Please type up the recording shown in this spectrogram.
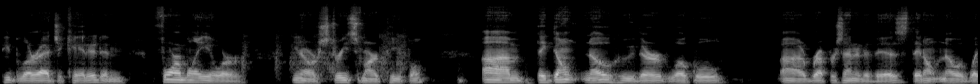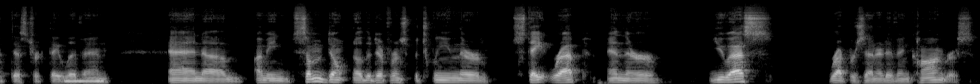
people are educated and formally or you know or street smart people um, they don't know who their local uh, representative is. They don't know what district they live in, and um, I mean, some don't know the difference between their state rep and their U.S. representative in Congress,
